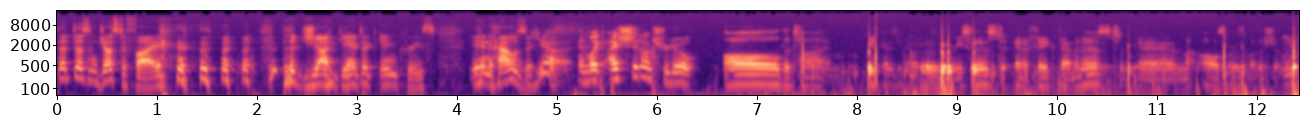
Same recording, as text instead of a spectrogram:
that doesn't justify the gigantic increase in housing. yeah, and like I shit on Trudeau all the time because you know he's a racist and a fake feminist and all sorts of other shit like Mhm.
